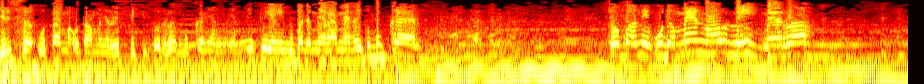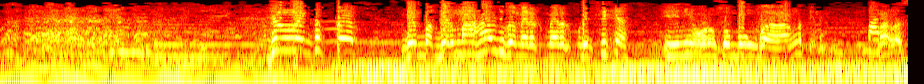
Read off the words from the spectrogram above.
Jadi seutama-utamanya lipstick itu adalah bukan yang yang itu yang ibu pada merah-merah itu bukan. Coba nih udah menor nih merah. Jelek tetap. Biar biar mahal juga merek merek lipstiknya. Ini orang sombong banget ini. Pat, Males.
